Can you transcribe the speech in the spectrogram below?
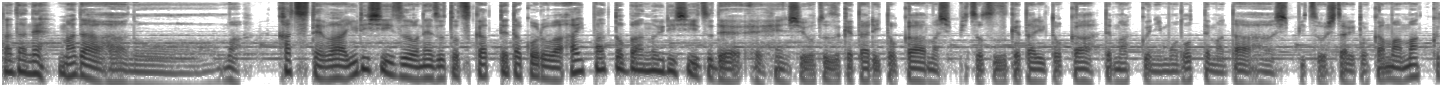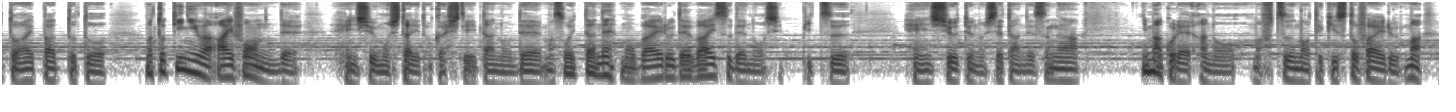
ただねまだあのーまあかつてはユリシーズをねずっと使ってた頃は iPad 版のユリシーズで編集を続けたりとか、まあ、執筆を続けたりとかで Mac に戻ってまた執筆をしたりとか、まあ、Mac と iPad と、まあ、時には iPhone で編集もしたりとかしていたので、まあ、そういったねモバイルデバイスでの執筆編集というのをしてたんですが今これあの、まあ、普通のテキストファイル、まあ、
